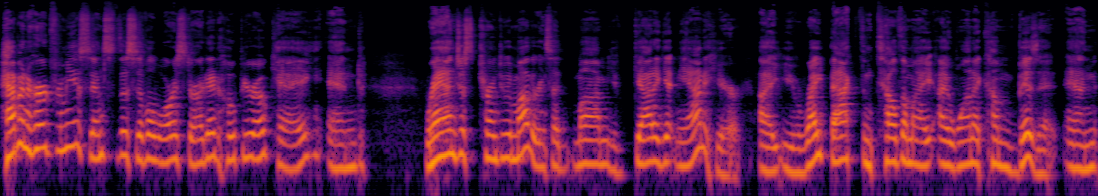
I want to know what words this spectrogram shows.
haven't heard from you since the Civil War started. Hope you're okay. And Rand just turned to his mother and said, Mom, you've got to get me out of here. I, you write back and tell them I, I want to come visit. And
